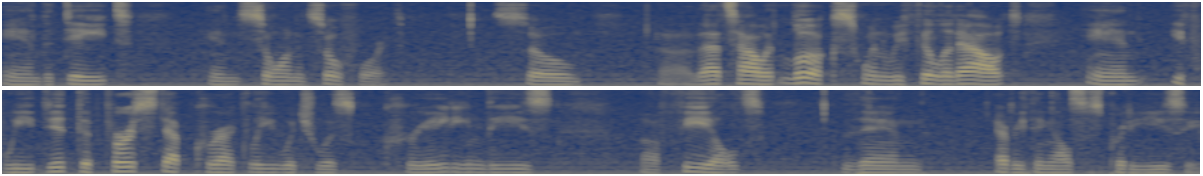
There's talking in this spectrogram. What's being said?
and the date and so on and so forth. So uh, that's how it looks when we fill it out and if we did the first step correctly which was creating these uh, fields then everything else is pretty easy.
